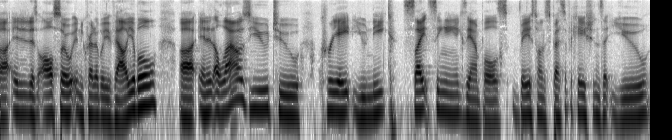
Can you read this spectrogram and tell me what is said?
Uh, it is also incredibly valuable, uh, and it allows you to create unique sight singing examples based on specifications that you,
